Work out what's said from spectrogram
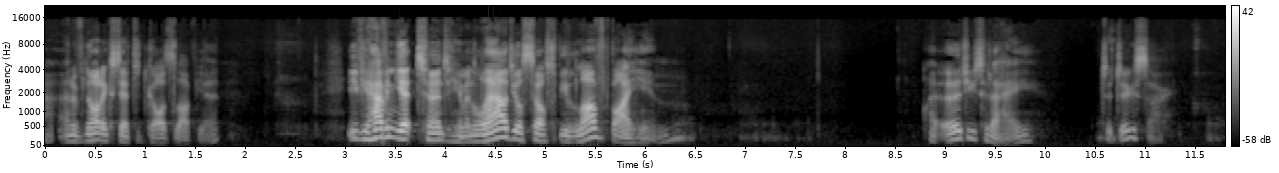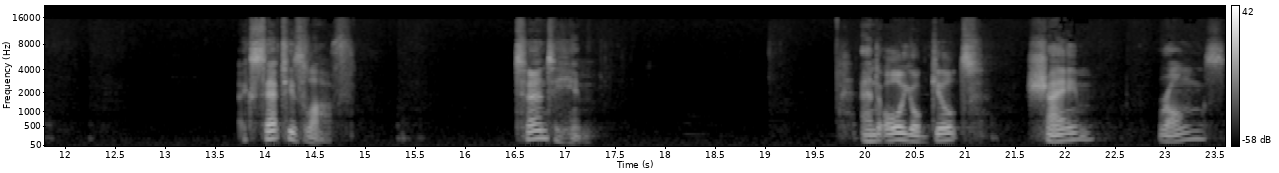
uh, and have not accepted God's love yet, if you haven't yet turned to Him and allowed yourself to be loved by Him, I urge you today to do so. Accept His love, turn to Him, and all your guilt, shame, wrongs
